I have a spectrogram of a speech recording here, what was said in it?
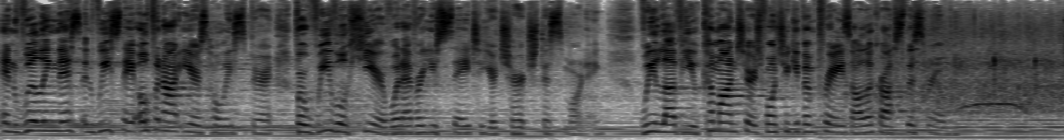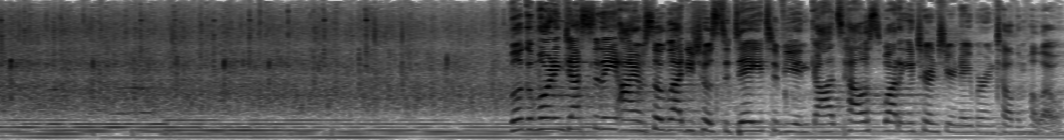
and willingness. And we say, Open our ears, Holy Spirit, for we will hear whatever you say to your church this morning. We love you. Come on, church. Won't you give him praise all across this room? Well, good morning, Destiny. I am so glad you chose today to be in God's house. Why don't you turn to your neighbor and tell them hello?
